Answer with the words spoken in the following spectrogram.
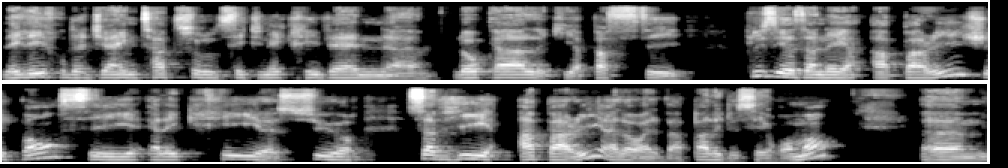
les livres de Jane Tatzel, c'est une écrivaine locale qui a passé plusieurs années à Paris, je pense, et elle écrit sur sa vie à Paris. Alors, elle va parler de ses romans. Euh,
